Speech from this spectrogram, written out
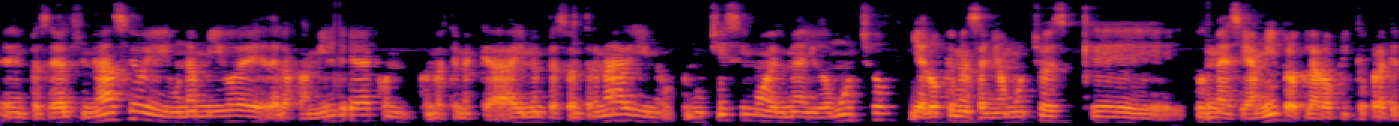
empecé al gimnasio y un amigo de, de la familia con, con la que me ahí me empezó a entrenar y me gustó muchísimo, él me ayudó mucho y algo que me enseñó mucho es que, pues me decía a mí, pero claro, aplica para, que,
